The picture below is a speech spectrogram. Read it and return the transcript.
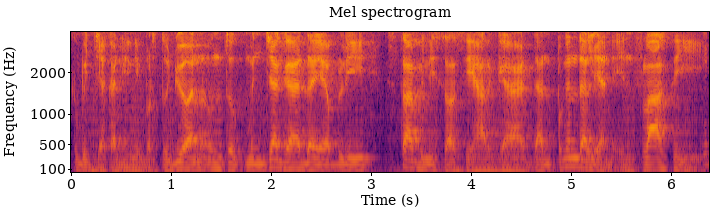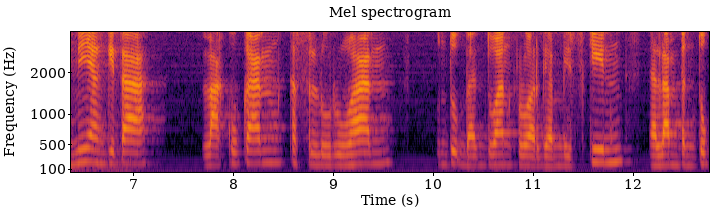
Kebijakan ini bertujuan untuk menjaga daya beli, stabilisasi harga, dan pengendalian inflasi. Ini yang kita lakukan keseluruhan untuk bantuan keluarga miskin dalam bentuk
